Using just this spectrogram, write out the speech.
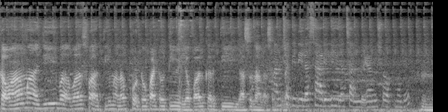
कवा माझी बाबा स्वाती मला फोटो पाठवती व्हिडिओ कॉल करती असं झालं असेल आमच्या दीदीला साडी घ्यायला चाललोय आम्ही शॉपमध्ये. हम्म.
